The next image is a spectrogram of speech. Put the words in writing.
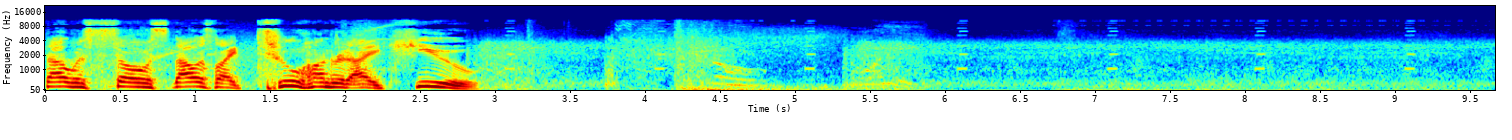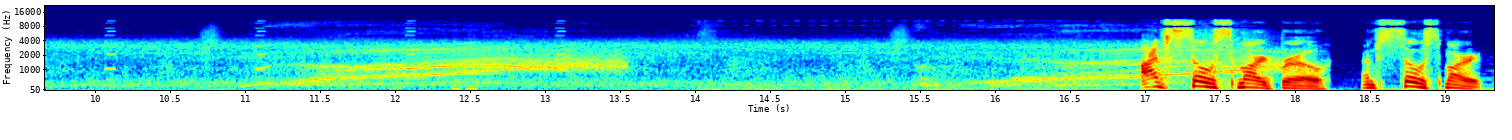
That was so. That was like 200 IQ. I'm so smart, bro. I'm so smart.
